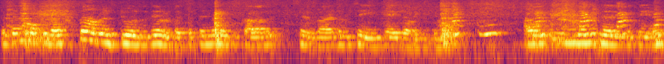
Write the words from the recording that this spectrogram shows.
ഇപ്പൊ തന്നെ നോക്കില്ല ഇപ്പൊ നമ്മൾ ഇട്ട് കൊടുത്തിട്ടേ ഉള്ളൂ. ഇപ്പൊ തന്നെ നമുക്ക് കളർ ചെറുതായിട്ട് ചേഞ്ച് ആയി തുടങ്ങിയിട്ടുണ്ട്. അവർ ചൂട് കയറിയപ്പോഴത്തേനും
